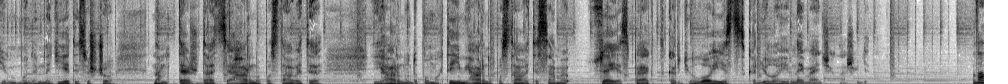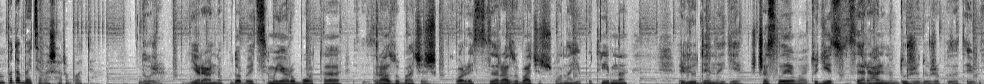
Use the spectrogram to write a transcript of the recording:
і будемо надіятися, що нам теж вдасться гарно поставити і гарно допомогти їм, і гарно поставити саме цей аспект кардіології, з кардіології в найменших наших дітей. Вам подобається ваша робота? Дуже. Мені реально подобається моя робота. Зразу бачиш користь, зразу бачиш, що вона є потрібна. Людина є щаслива, тоді це реально дуже-дуже позитивні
